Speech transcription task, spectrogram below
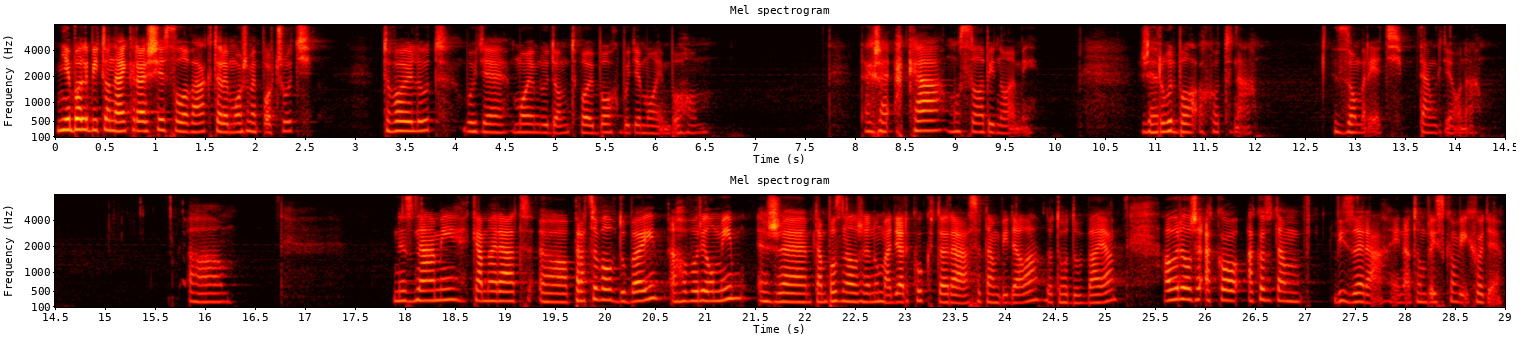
Neboli by to najkrajšie slova, ktoré môžeme počuť Tvoj ľud bude môjim ľudom, tvoj Boh bude môjim Bohom. Takže aká musela byť Noemi? Že Rúd bola ochotná zomrieť tam, kde ona. A Neznámy kamarát uh, pracoval v Dubaji a hovoril mi, že tam poznal ženu Maďarku, ktorá sa tam vydala do toho Dubaja. A hovoril, že ako, ako to tam vyzerá aj na tom Blízkom východe.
